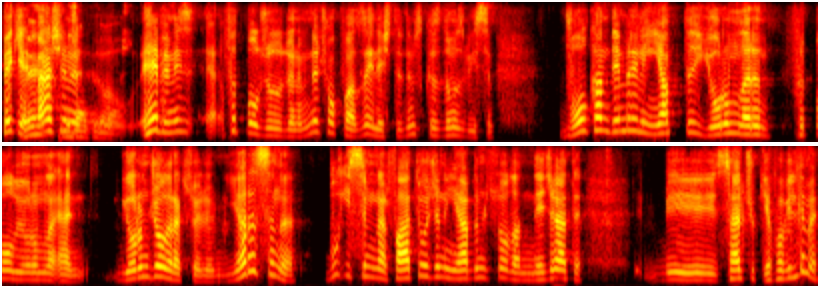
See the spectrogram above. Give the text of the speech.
Peki Ne ben şimdi hepimiz e, futbolculuğu döneminde çok fazla eleştirdiğimiz, kızdığımız bir isim. Volkan Demirel'in yaptığı yorumların futbol yorumla yani yorumcu olarak söylüyorum. Yarısını bu isimler Fatih Hoca'nın yardımcısı olan Necati bir Selçuk yapabildi mi?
